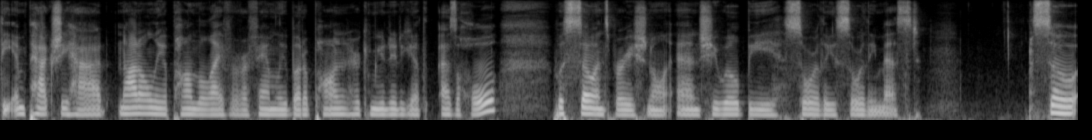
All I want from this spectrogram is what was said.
the impact she had not only upon the life of her family but upon her community as a whole was so inspirational and she will be sorely sorely missed so,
